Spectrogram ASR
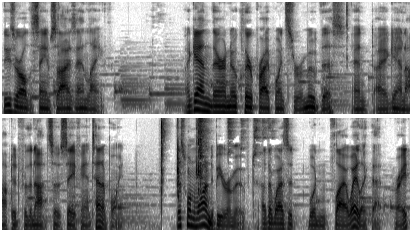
these are all the same size and length. Again, there are no clear pry points to remove this, and I again opted for the not so safe antenna point. This one wanted to be removed, otherwise it wouldn't fly away like that, right?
